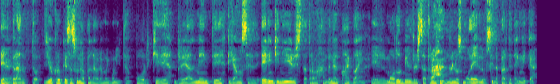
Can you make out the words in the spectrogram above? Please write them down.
El traductor. Yo creo que esa es una palabra muy bonita porque realmente, digamos, el data engineer está trabajando en el pipeline, el model builder está trabajando en los modelos, en la parte técnica,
